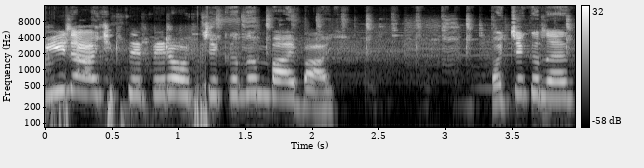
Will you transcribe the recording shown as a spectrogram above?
Bir dahaki sefere hoşçakalın bay bay. Hoşçakalın.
